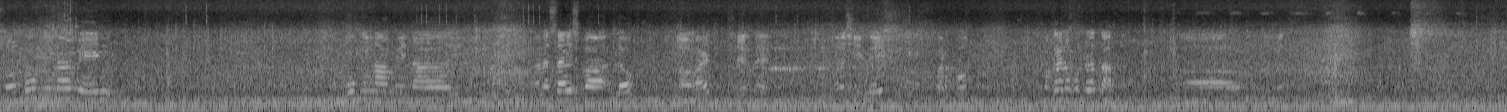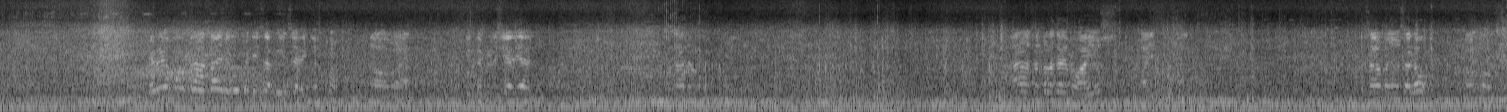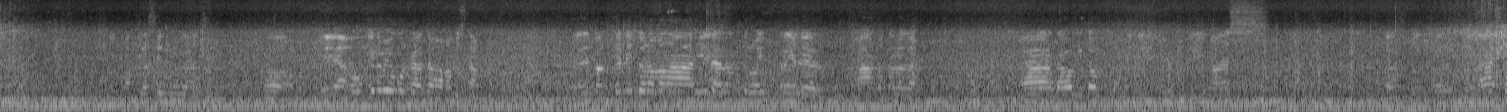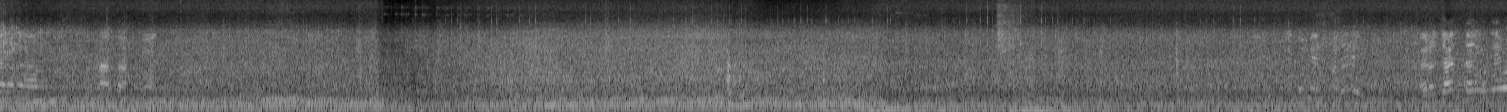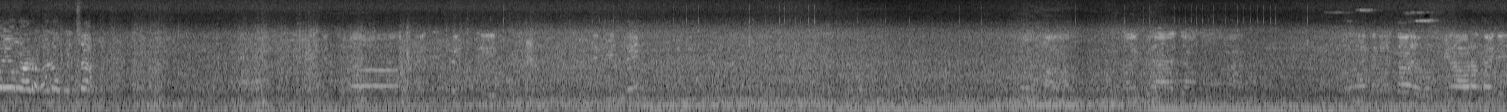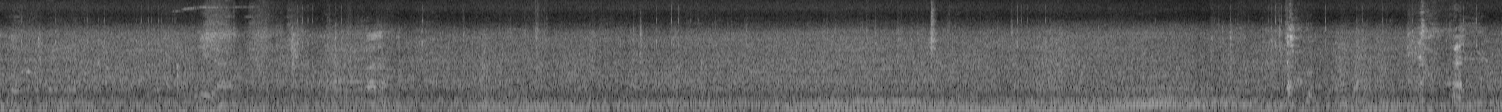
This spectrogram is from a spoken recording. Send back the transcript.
so booking namin ang booking namin ay alas 6 ba lo? Uh, part? 7 alas 7 barko magkano kontrata? Uh, pero yung kontrata hindi ko pwede sabihin sa inyo no, uh, controversial yan magkano? Ano, sa palagay mo ayos? Ayos. Kasama yung salo? Oo. Paklasin mo lang. Oo. Kaya okay naman yung kontrata mga kabistak. Kasi pag ganito na mga hila ng trailer, ano talaga, ah tawag ito, it.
